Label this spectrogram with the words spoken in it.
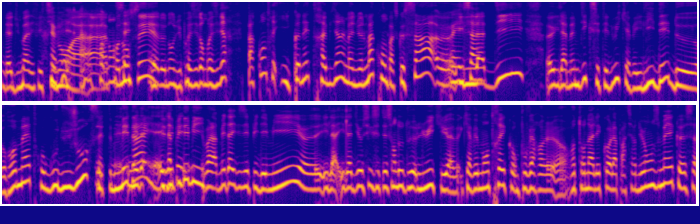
il a du mal effectivement à, prononcer, le nom du président brésilien. Par contre, il connaît très bien Emmanuel Macron parce que ça, euh, il l'a dit. Euh, il a même dit que c'était lui qui avait eu l'idée de remettre au goût du jour cette médaille des épidémies. Voilà, médaille des épidémies. Euh, il, a, il a dit aussi que c'était sans doute lui qui, qui avait montré qu'on pouvait retourner à l'école à partir du 11 mai, que ça,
